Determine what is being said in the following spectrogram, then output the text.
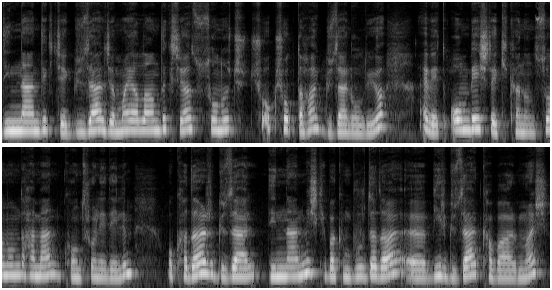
dinlendikçe, güzelce mayalandıkça sonuç çok çok daha güzel oluyor. Evet 15 dakikanın sonunda hemen kontrol edelim. O kadar güzel dinlenmiş ki bakın burada da e, bir güzel kabarmış.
